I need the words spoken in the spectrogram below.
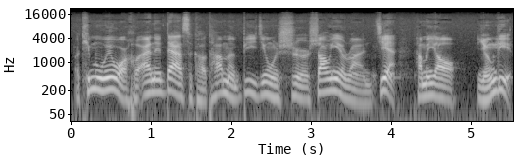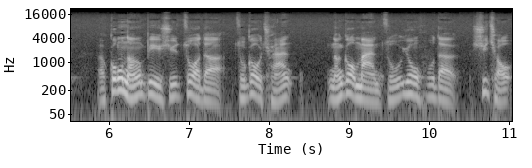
呃，TeamViewer 和 AnyDesk 它们毕竟是商业软件，它们要盈利，呃，功能必须做的足够全，能够满足用户的需求。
